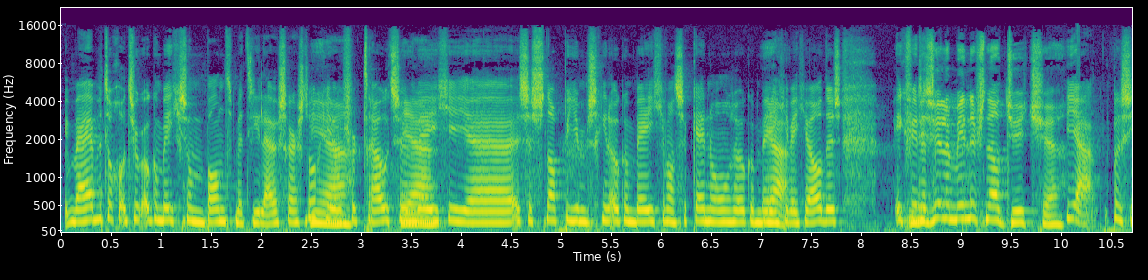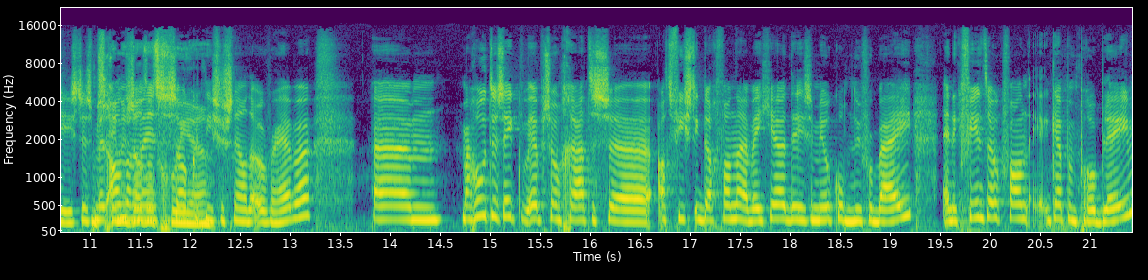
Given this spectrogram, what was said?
wij hebben toch natuurlijk ook een beetje zo'n band met die luisteraars, toch? Ja. Je vertrouwt ze een Ja. beetje. Je, ze snappen je misschien ook een beetje, want ze kennen ons ook een beetje, Ja. weet je wel. Dus ik vind Die het... zullen minder snel judgen. Ja, precies. Dus Misschien met andere mensen zou ik het niet zo snel erover hebben. Ehm, maar goed, dus ik heb zo'n gratis eh, advies. Ik dacht van, nou weet je, deze mail komt nu voorbij. En ik vind ook van, ik heb een probleem.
